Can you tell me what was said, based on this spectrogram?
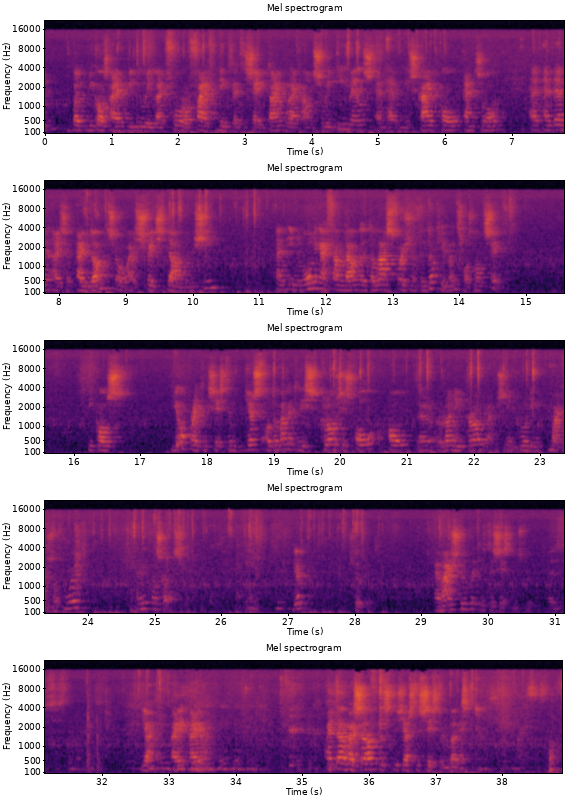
but because I have been doing like four or five things at the same time, like answering emails and having a Skype call and so on, and, and then I said, I'm done, so I switched down the machine, and in the morning I found out that the last version of the documents was not saved. Because the operating system just automatically closes all, all uh, running programs, including Microsoft Word, and it was lost. Yep, stupid. Am I stupid? Is the system stupid? As a system. Yeah, I, I, I tell myself it's just the system, but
